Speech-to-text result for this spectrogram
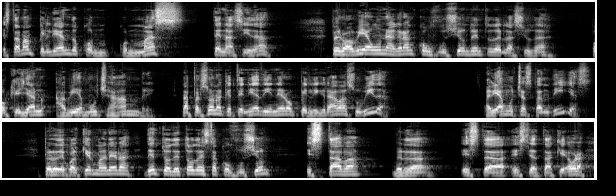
estaban peleando con, con más tenacidad. Pero había una gran confusión dentro de la ciudad, porque ya había mucha hambre. La persona que tenía dinero peligraba su vida. Había muchas pandillas. Pero de cualquier manera, dentro de toda esta confusión estaba, ¿verdad? Esta, este ataque. Ahora,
